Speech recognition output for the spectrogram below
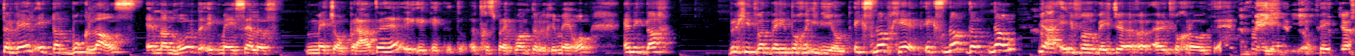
terwijl ik dat boek las, en dan hoorde ik mijzelf met jou praten, hè. Ik, ik, ik, het, het gesprek kwam terug in mij op, en ik dacht, Brigitte, wat ben je toch een idioot. Ik snap Geert. Ik snap dat, nou, ja, even een beetje uh, uitvergroot. Een beetje idioot. Een beetje.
